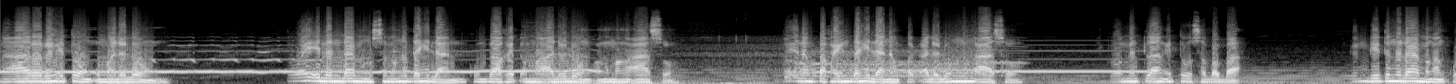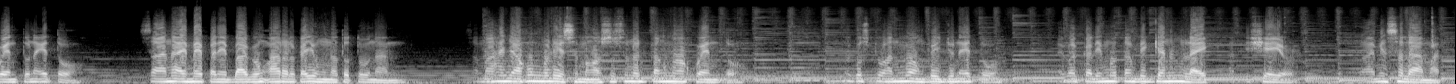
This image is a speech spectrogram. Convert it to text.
maaari rin itong umalulong. Ito ay ilan lamang sa mga dahilan kung bakit umaalulong ang mga aso. May alam pa kayong dahilan ng pag-alulong ng aso? I-comment lang ito sa baba. Hanggang dito na lamang ang kwento na ito. Sana ay may panibagong aral kayong natutunan. Samahan niyo akong muli sa mga susunod pang mga kwento. Kung nagustuhan mo ang video na ito, ay huwag kalimutang bigyan ng like at i-share. Maraming salamat.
